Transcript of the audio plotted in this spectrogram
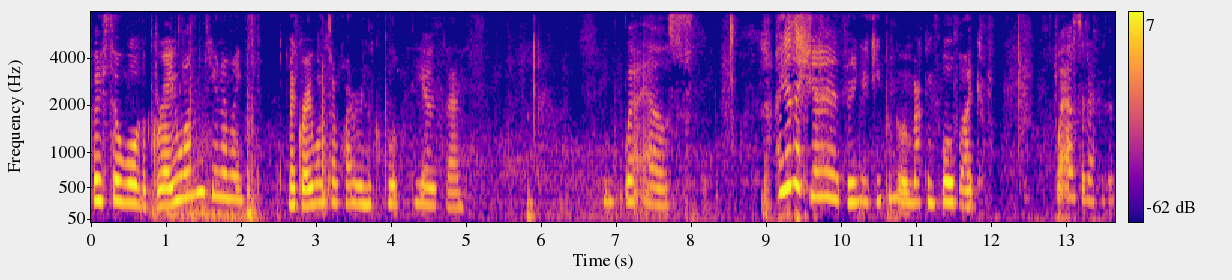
But I still wore the grey ones, you know, my my grey ones I'm in a couple of videos then. What else? Oh yeah, the shirt thing. I keep on going back and forth like what else did I forget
